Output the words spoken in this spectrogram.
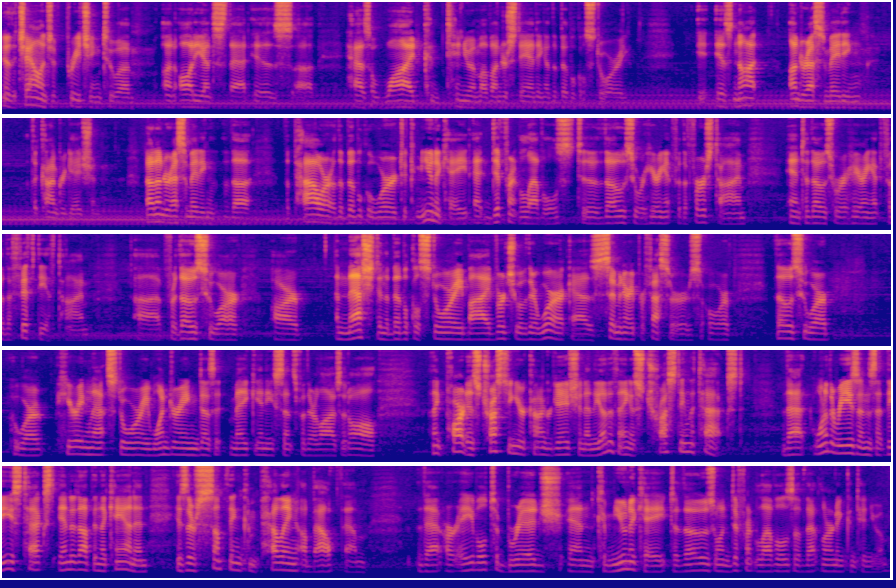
You know, the challenge of preaching to a, an audience that is, uh, has a wide continuum of understanding of the biblical story is not underestimating the congregation, not underestimating the, the power of the biblical word to communicate at different levels to those who are hearing it for the first time and to those who are hearing it for the 50th time uh, for those who are are enmeshed in the biblical story by virtue of their work as seminary professors or those who are who are hearing that story wondering does it make any sense for their lives at all? I think part is trusting your congregation and the other thing is trusting the text. That one of the reasons that these texts ended up in the canon is there something compelling about them that are able to bridge and communicate to those on different levels of that learning continuum.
